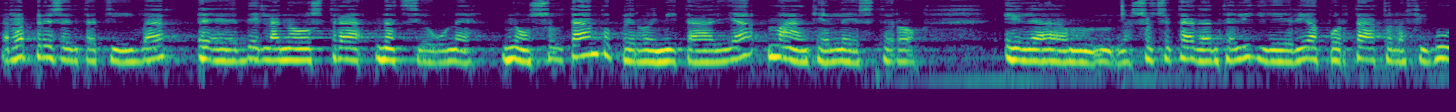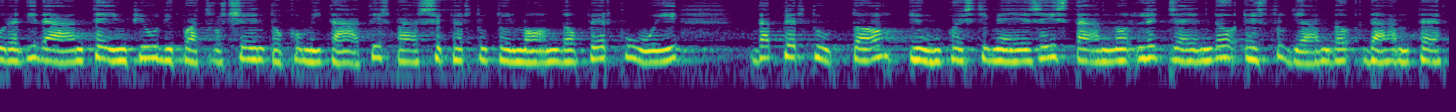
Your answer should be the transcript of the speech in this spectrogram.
rappresentativa eh, della nostra nazione, non soltanto però in Italia, ma anche all'estero. E la, la società Dante Alighieri ha portato la figura di Dante in più di 400 comitati sparsi per tutto il mondo, per cui dappertutto in questi mesi stanno leggendo e studiando Dante.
